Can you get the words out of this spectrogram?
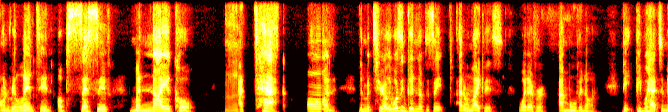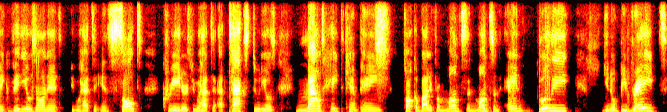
unrelenting, obsessive, maniacal mm-hmm. attack on the material. It wasn't good enough to say, I don't like this, whatever, I'm moving on. The, people had to make videos on it, people had to insult creators, people had to attack studios, mount hate campaigns, talk about it for months and months and end, bully, you know, berate,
